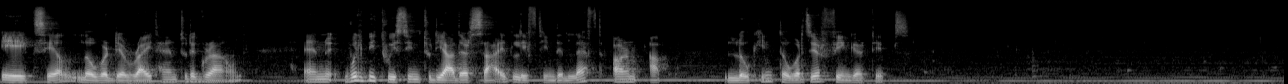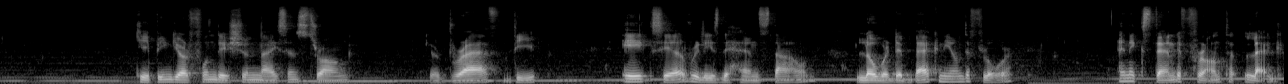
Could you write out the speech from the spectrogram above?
Exhale, lower the right hand to the ground and we'll be twisting to the other side, lifting the left arm up, looking towards your fingertips. Keeping your foundation nice and strong, your breath deep. Exhale, release the hands down, lower the back knee on the floor, and extend the front leg,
